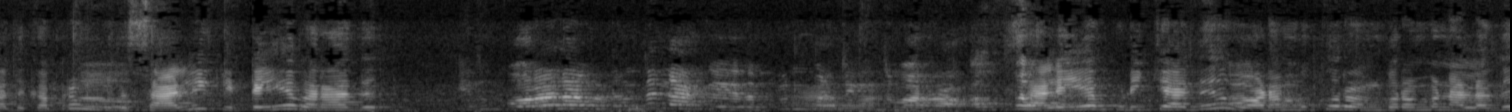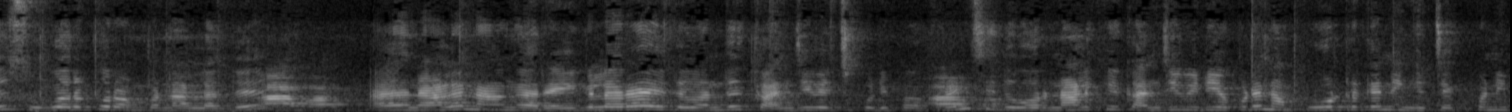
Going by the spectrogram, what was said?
அதுக்கப்புறம் உங்களுக்கு சளி கிட்டேயே வராது. இதை பின்பற்றிக்கிட்டு வர்றோம். சளியே பிடிக்காது உடம்புக்கும் ரொம்ப ரொம்ப நல்லது சுகருக்கும் ரொம்ப நல்லது. அதனால நாங்கள் ரெகுலராக இது வந்து கஞ்சி வச்சு குடிப்போம் ஃப்ரெண்ட்ஸ் இது ஒரு நாளைக்கு கஞ்சி வீடியோ கூட நான் போட்டிருக்கேன் நீங்கள் செக் பண்ணி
